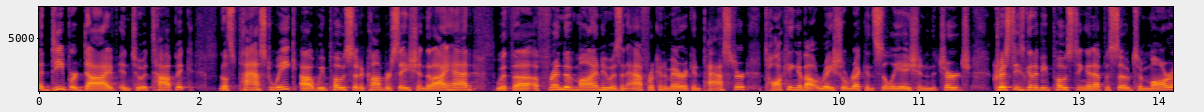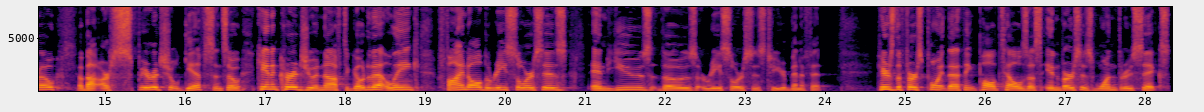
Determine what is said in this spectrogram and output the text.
a deeper dive into a topic. This past week, uh, we posted a conversation that I had with uh, a friend of mine who is an African American pastor talking about racial reconciliation in the church. Christy's going to be posting an episode tomorrow about our spiritual gifts. And so, can't encourage you enough to go to that link, find all the resources, and use those resources to your benefit. Here's the first point that I think Paul tells us in verses 1 through 6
